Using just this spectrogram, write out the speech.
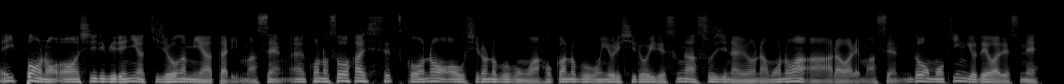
一方の尻びれには気丈が見当たりません。この総排泄口の後ろの部分は他の部分より白いですが、筋のようなものは現れません。どうも金魚ではですね、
